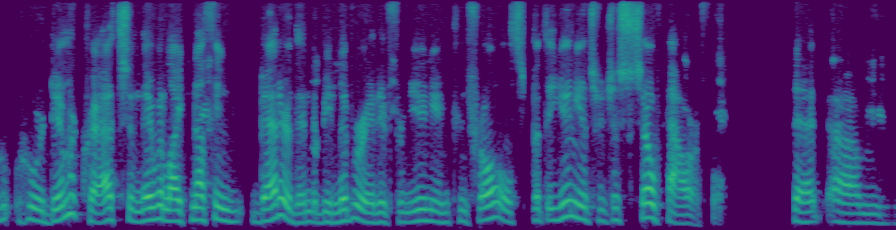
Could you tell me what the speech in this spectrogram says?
who are Democrats, and they would like nothing better than to be liberated from union controls. But the unions are just so powerful that um,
